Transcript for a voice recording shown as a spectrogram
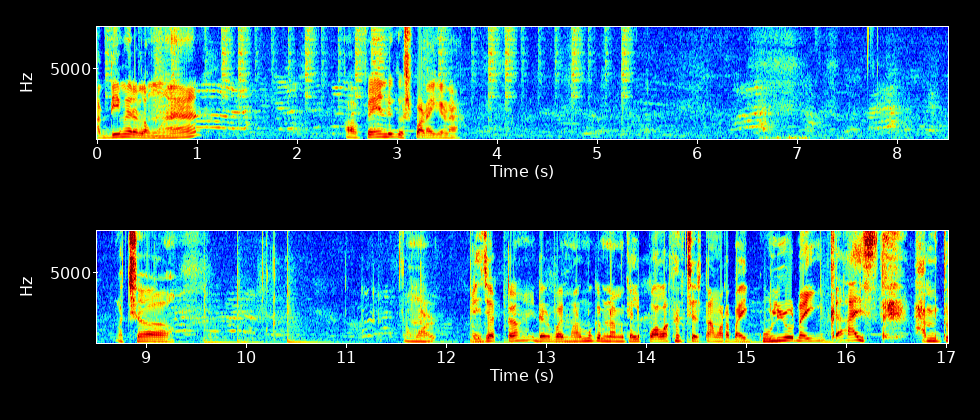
আদি মেরেলাম হ্যাঁ? আর ফ্রেন্ড রিকোয়েস্ট পাড়াই গেড়া। আচ্ছা তোমার এই যে একটা, এটার ভাই মারমু কেমন? আমি খালি পলানোর চেষ্টা, আমার ভাই গুলিও নাই গাইস আমি তো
